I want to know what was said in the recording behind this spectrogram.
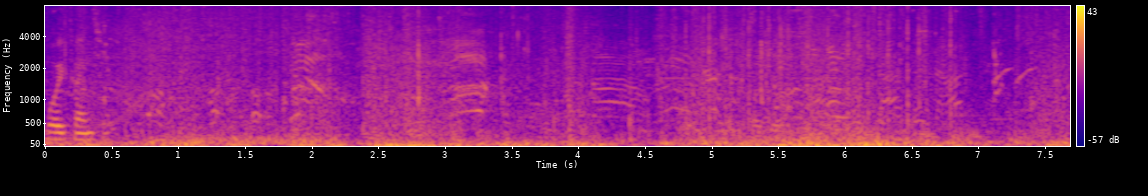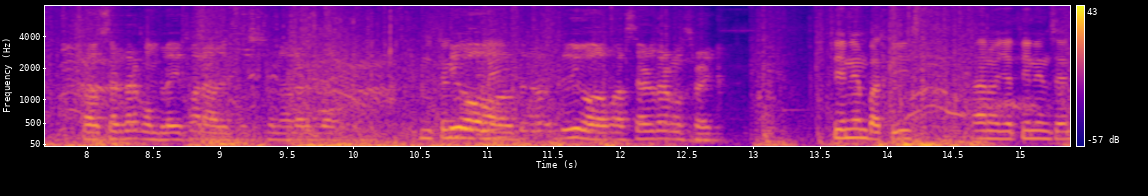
Voy canso. Hacer Dragon Blade para posicionar al No tengo Digo, digo, hacer Dragon Strike. Tienen Batiste. Ah, no, ya tienen Zen.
